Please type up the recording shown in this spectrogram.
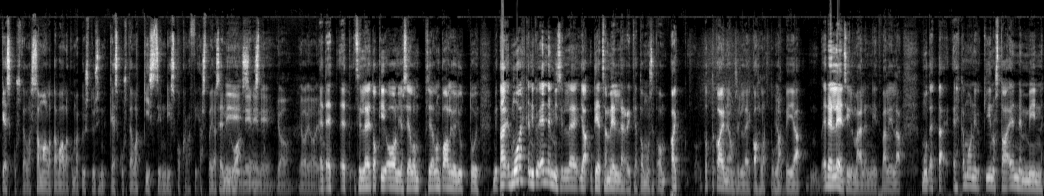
keskustella samalla tavalla kuin mä pystyisin keskustella Kissin diskografiasta ja sen niin, nuansseista. Niin, niin, niin, joo, joo, joo. joo. Et, et, et, silleen toki on, ja siellä on, siellä on paljon juttuja. Tai mua ehkä niin ennemmin silleen, ja tiedätkö, mellerit ja tommoset, on, kaik, totta kai ne on silleen kahlattu joo. läpi, ja edelleen silmäilen niitä välillä. Mutta että ehkä mua niin kiinnostaa ennemmin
